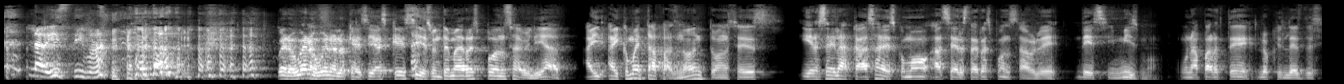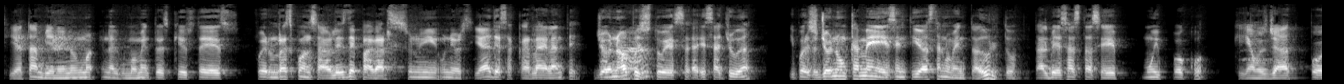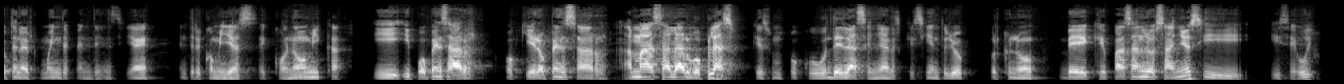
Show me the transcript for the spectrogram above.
La víctima. Pero bueno, bueno, lo que decía es que sí, es un tema de responsabilidad. Hay, hay como etapas, ¿no? Entonces, irse de la casa es como hacerse responsable de sí mismo. Una parte, lo que les decía también en, un- en algún momento es que ustedes fueron responsables de pagarse su uni- universidad, de sacarla adelante. Yo no, Ajá. pues tuve esa, esa ayuda y por eso yo nunca me he sentido hasta el momento adulto. Tal vez hasta hace muy poco, que digamos ya puedo tener como independencia, entre comillas, económica y, y puedo pensar o quiero pensar a más a largo plazo, que es un poco de las señales que siento yo, porque uno ve que pasan los años y, y dice, uy,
